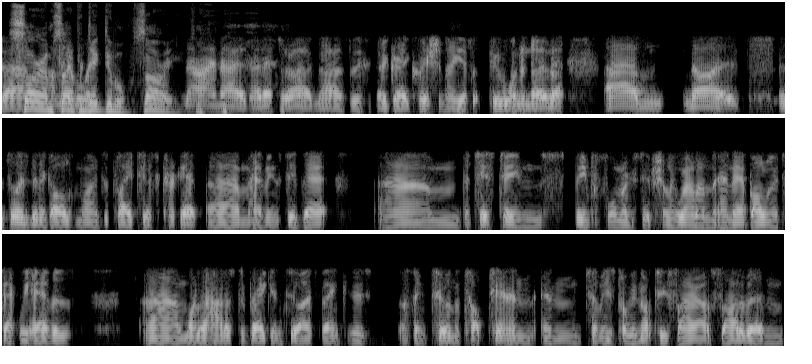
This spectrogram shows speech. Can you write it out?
um, sorry, I'm I mean, so predictable. Always... Sorry. No, no, no, that's all right. No, it's a, a, great question. I guess people want to know, but um, no, it's it's always been a goal of mine to play Test cricket. Um, having said that, um, the Test team's been performing exceptionally well, and, and that bowling attack we have is um, one of the hardest to break into. I think there's I think two in the top ten, and, and Timmy's probably not too far outside of it, and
